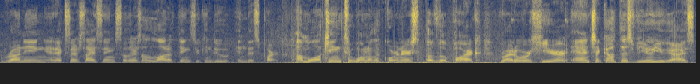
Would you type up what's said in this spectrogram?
running and exercising so there's a lot of things you can do in this park. I'm walking to one of the corners of the park right over here and check out this view you guys.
